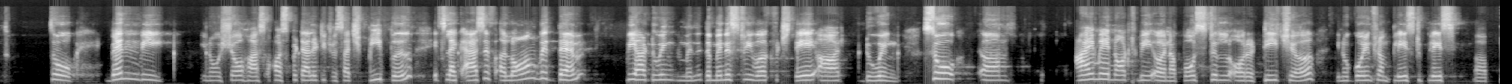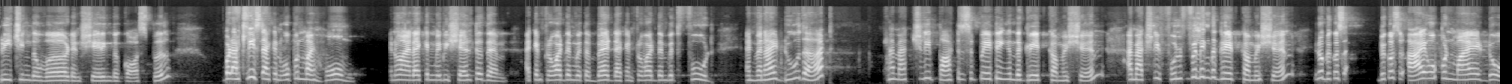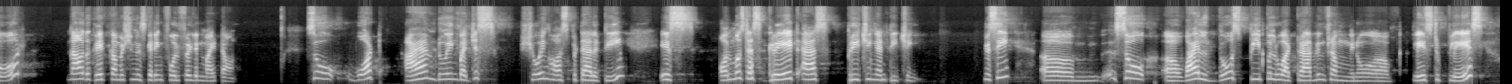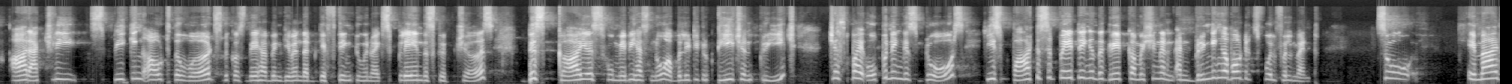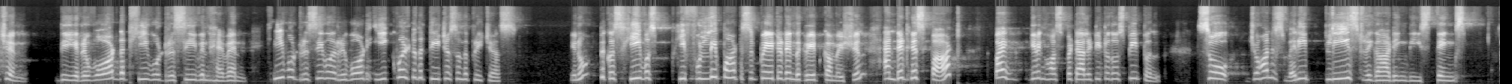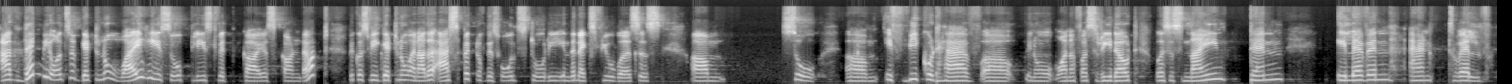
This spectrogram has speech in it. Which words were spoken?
So when we you know show hos- hospitality to such people it's like as if along with them we are doing the ministry work which they are doing. So um, i may not be an apostle or a teacher you know going from place to place uh, preaching the word and sharing the gospel but at least i can open my home you know and i can maybe shelter them. I can provide them with a bed i can provide them with food. And when i do that I'm actually participating in the Great Commission. I'm actually fulfilling the Great Commission, you know, because because I opened my door, now the Great Commission is getting fulfilled in my town. So what I am doing by just showing hospitality is almost as great as preaching and teaching. You see, Um, so uh, while those people who are traveling from you know uh, place to place are actually speaking out the words because they have been given that gifting to you know explain the scriptures. This gaius who maybe has no ability to teach and preach. Just by opening his doors he's participating in the great commission and, and bringing about its fulfillment. So imagine the reward that he would receive in heaven. He would receive a reward equal to the teachers and the preachers you know because he was he fully participated in the great commission and did his part by giving hospitality to those people so john is very pleased regarding these things and then we also get to know why he is so pleased with Gaius' conduct, because we get to know another aspect of this whole story in the next few verses. Um, so, um, if we could have, uh, you know, one of us read out verses 9, 10, 11, and 12.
